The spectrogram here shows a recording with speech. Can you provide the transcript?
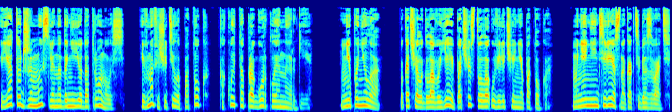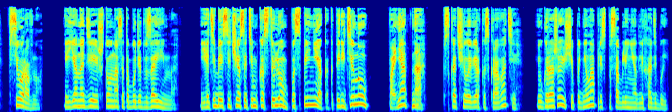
Я тут же мысленно до нее дотронулась и вновь ощутила поток какой-то прогорклой энергии. «Не поняла», — покачала головой я и почувствовала увеличение потока. «Мне не интересно, как тебя звать, все равно. И я надеюсь, что у нас это будет взаимно. Я тебя сейчас этим костылем по спине как перетяну!» «Понятно?» — вскочила Верка с кровати и угрожающе подняла приспособление для ходьбы.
